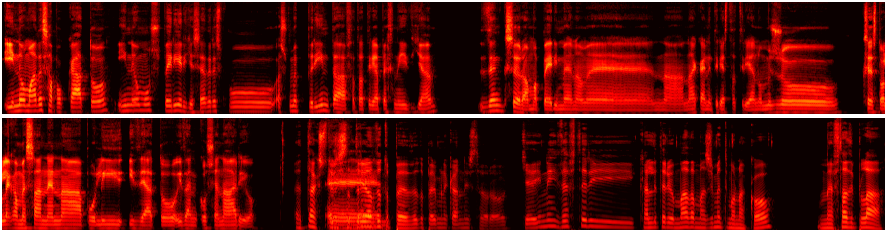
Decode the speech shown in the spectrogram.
είναι ομάδες από κάτω, είναι όμως περίεργες έδρες που ας πούμε πριν τα, αυτά τα τρία παιχνίδια δεν ξέρω άμα περιμέναμε να, να κάνει τρία στα τρία. Νομίζω, ξέρεις, το λέγαμε σαν ένα πολύ ιδεατό, ιδανικό σενάριο. Εντάξει, το 3 στα Ε, 3 δεν, το, πε- δεν το περίμενε κανείς θεωρώ. Και είναι η δεύτερη καλύτερη ομάδα μαζί με τη Μονακό με 7 διπλά.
